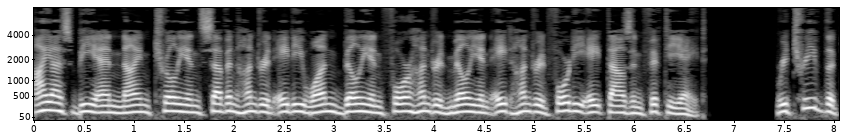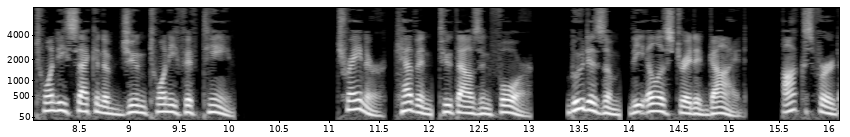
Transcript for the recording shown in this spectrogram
ISBN 9781400848058. Retrieved the 22nd of June 2015. Trainor, Kevin 2004. Buddhism: The Illustrated Guide. Oxford,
